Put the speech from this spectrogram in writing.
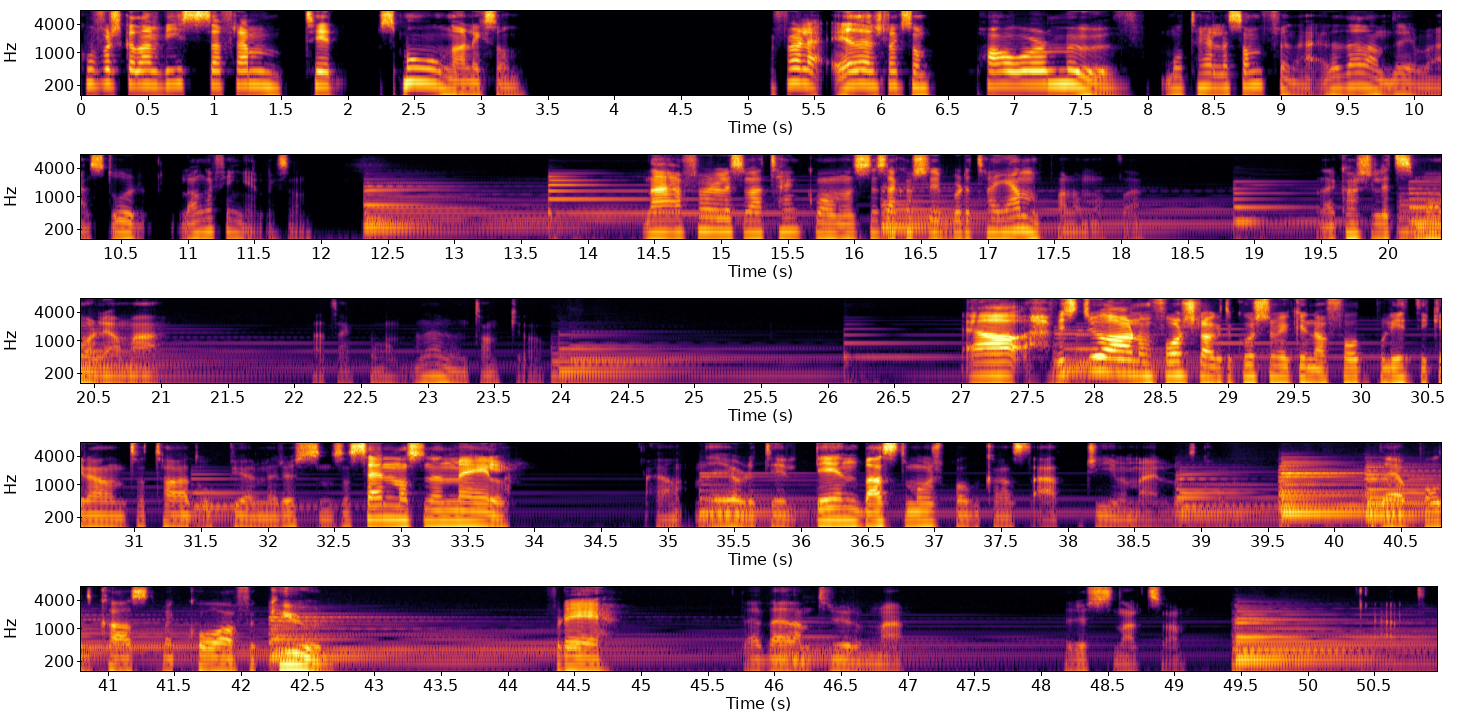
Hvorfor skal de vise seg frem til småunger, liksom? Jeg føler, er det en slags sånn power move mot hele samfunnet? Er det det de driver med? En stor langefinger, liksom? Nei, jeg føler liksom jeg tenker meg om, og syns jeg kanskje burde ta igjen på en måte. Det er kanskje litt smålig av meg. Jeg tenker meg om, men det er jo en tanke, da. Ja, hvis du har noen forslag til hvordan vi kunne ha fått politikerne til å ta et oppgjør med russen, så send oss en mail. Ja, det gjør du til din bestemors podkast at gmail.com. Det er podkast med K for kul. Fordi det er det de tror om meg. Russen, altså. Jeg vet.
